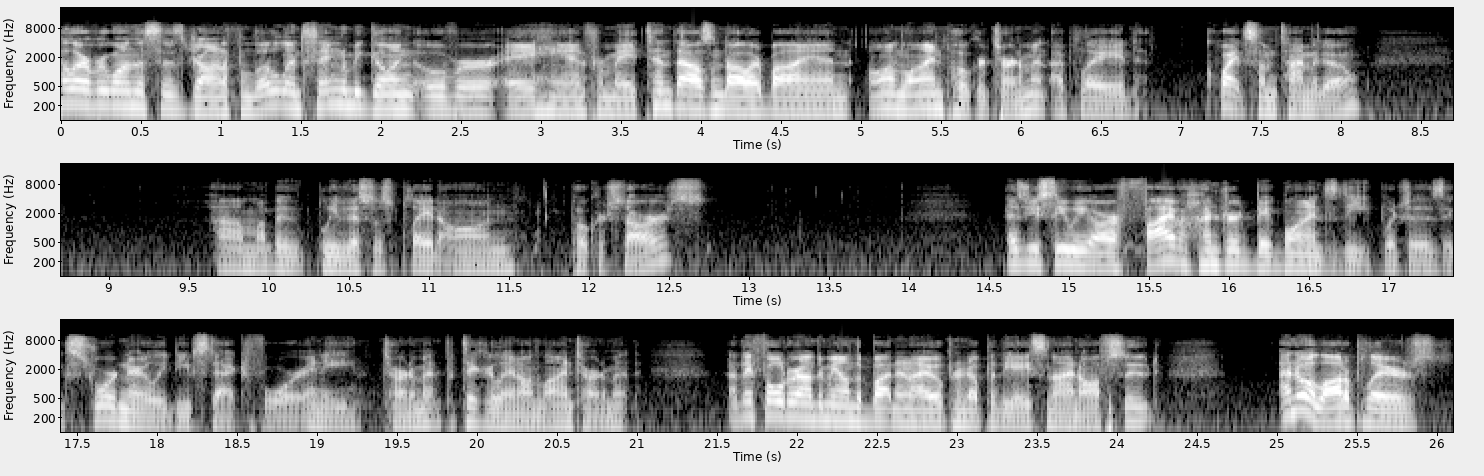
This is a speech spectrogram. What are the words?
Hello everyone, this is Jonathan Little, and today I'm going to be going over a hand from a $10,000 buy-in online poker tournament I played quite some time ago. Um, I believe this was played on PokerStars. As you see, we are 500 big blinds deep, which is extraordinarily deep stacked for any tournament, particularly an online tournament. Uh, they fold around to me on the button, and I open it up with the ace-9 offsuit. I know a lot of players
